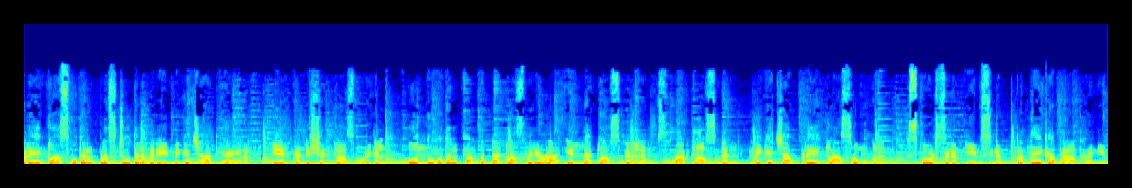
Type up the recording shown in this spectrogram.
പ്ലേ ക്ലാസ് മുതൽ പ്ലസ് ടു തലം വരെ മികച്ച അധ്യയനം. എയർ കണ്ടീഷൻ ക്ലാസ് മുറികൾ ഒന്നു മുതൽ പന്ത്രണ്ടാം ക്ലാസ് വരെയുള്ള എല്ലാ ക്ലാസുകളിലും സ്മാർട്ട് ക്ലാസുകൾ മികച്ച പ്ലേ ക്ലാസ് റൂമുകൾ. സ്പോർട്സിനും ഗെയിംസിനും പ്രത്യേക പ്രാധാന്യം.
